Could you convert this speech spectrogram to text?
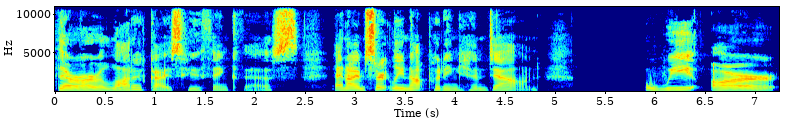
There are a lot of guys who think this, and I'm certainly not putting him down. We are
